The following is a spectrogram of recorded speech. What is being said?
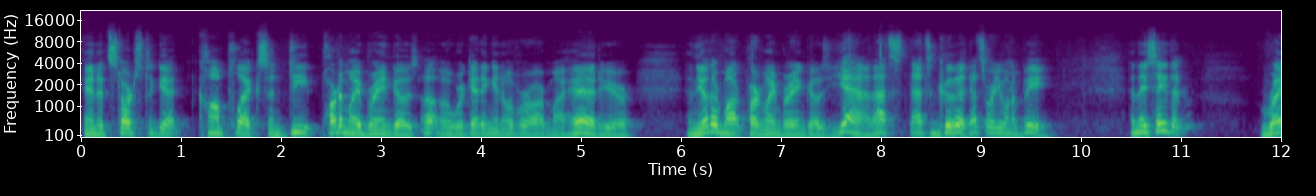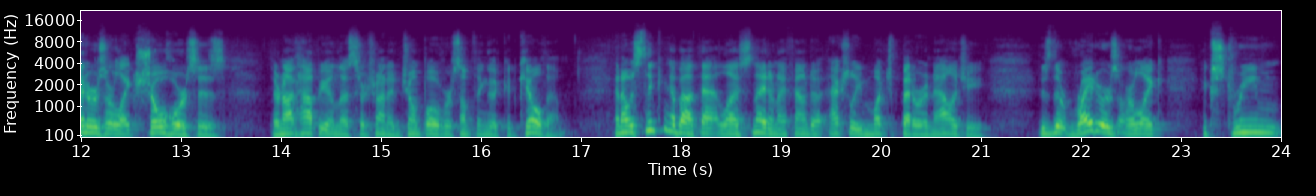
and it starts to get complex and deep, part of my brain goes, uh oh, we're getting in over our, my head here. And the other part of my brain goes, yeah, that's, that's good. That's where you want to be. And they say that writers are like show horses. They're not happy unless they're trying to jump over something that could kill them. And I was thinking about that last night, and I found a actually much better analogy is that writers are like extreme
